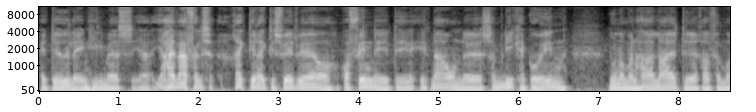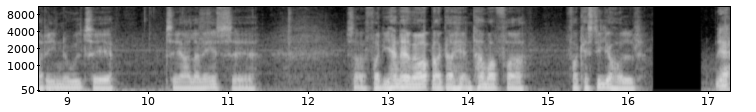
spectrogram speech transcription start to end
at det ødelagde en hel masse. Jeg, jeg har i hvert fald rigtig, rigtig svært ved at, at finde et, et, navn, øh, som lige kan gå ind, nu når man har lejet øh, Rafa Martin ud til, til Alaves. Øh, så, fordi han havde været oplagt at hente ham op fra, fra Castilla-holdet. Ja,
